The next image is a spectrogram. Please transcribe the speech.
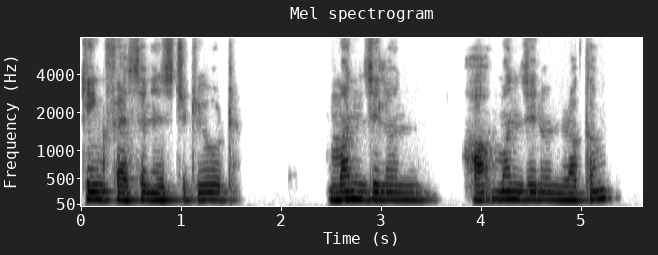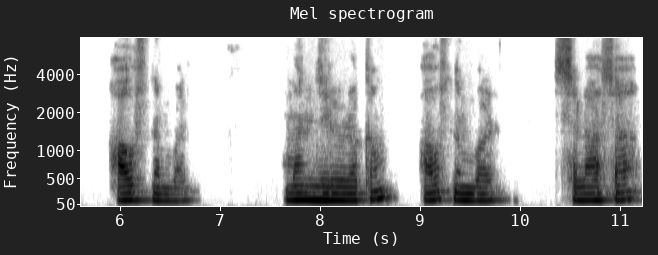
King Faisal Institute, Manzilun, Manzilun Rakam, house number. Manzilun Rakam, house number. Salasa,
